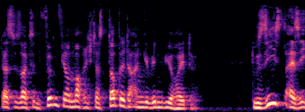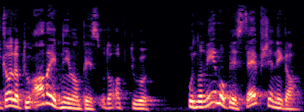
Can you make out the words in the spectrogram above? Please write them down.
dass du sagst, in fünf Jahren mache ich das Doppelte an Gewinn wie heute? Du siehst also, egal ob du Arbeitnehmer bist oder ob du Unternehmer bist, Selbstständiger,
